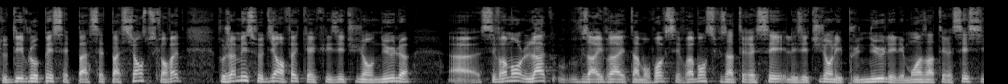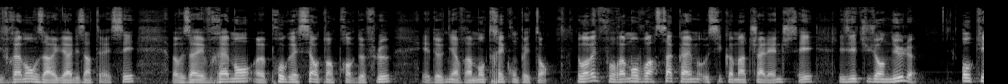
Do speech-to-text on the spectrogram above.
de développer cette cette patience parce qu'en fait faut jamais se dire en fait qu'avec les étudiants nuls euh, c'est vraiment là que vous arriverez à être un bon prof. C'est vraiment si vous intéressez les étudiants les plus nuls et les moins intéressés, si vraiment vous arrivez à les intéresser, bah, vous allez vraiment euh, progresser en tant que prof de FLE et devenir vraiment très compétent. Donc en fait, il faut vraiment voir ça quand même aussi comme un challenge. C'est les étudiants nuls. Ok,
